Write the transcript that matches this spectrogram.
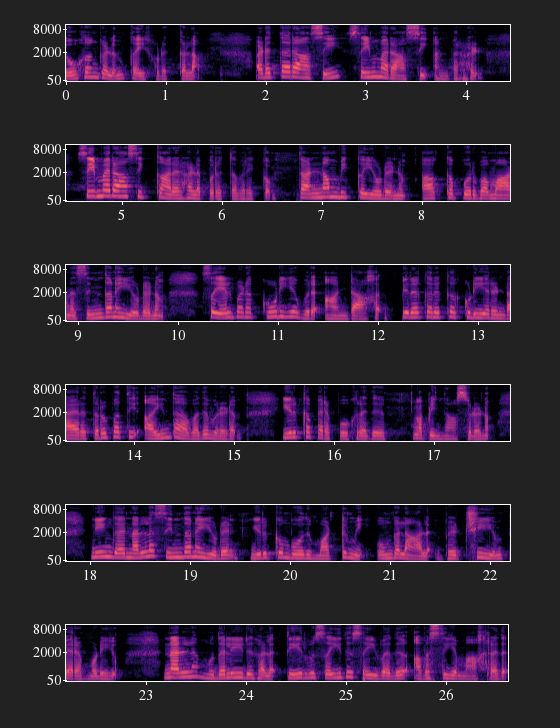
யோகங்களும் கை கொடுக்கலாம். அடுத்த ராசி சிம்ம ராசி அன்பர்கள். சிம்மராசிக்காரர்களை பொறுத்த வரைக்கும் தன்னம்பிக்கையுடனும் ஆக்கப்பூர்வமான சிந்தனையுடனும் செயல்படக்கூடிய ஒரு ஆண்டாக பிறக்க இருக்கக்கூடிய ரெண்டாயிரத்தி இருபத்தி ஐந்தாவது வருடம் இருக்க பெறப்போகிறது அப்படின்னு தான் சொல்லணும். நீங்கள் நல்ல சிந்தனையுடன் இருக்கும்போது மட்டுமே உங்களால் வெற்றியும் பெற முடியும். நல்ல முதலீடுகளை தேர்வு செய்து செய்வது அவசியமாகிறது.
